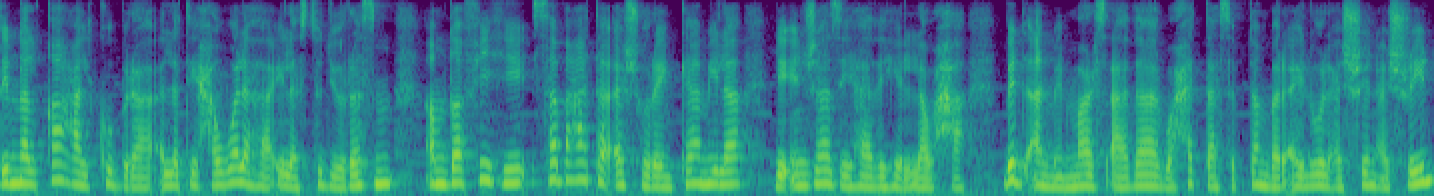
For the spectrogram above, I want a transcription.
ضمن القاعة الكبرى التي حولها إلى استوديو رسم أمضى فيه سبعة أشهر كاملة لإنجاز هذه اللوحة بدءا من مارس آذار وحتى سبتمبر أيلول 2020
